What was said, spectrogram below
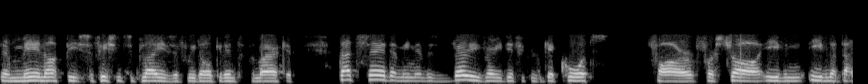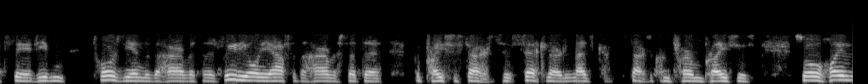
there may not be sufficient supplies if we don't get into the market. That said, I mean it was very very difficult to get quotes for for straw even even at that stage, even towards the end of the harvest, and it's really only after the harvest that the, the prices started to settle or lads started to confirm prices. So while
